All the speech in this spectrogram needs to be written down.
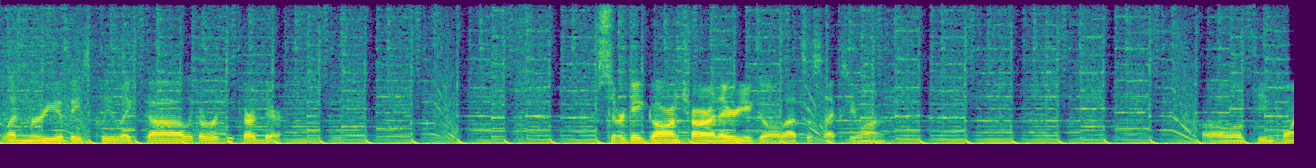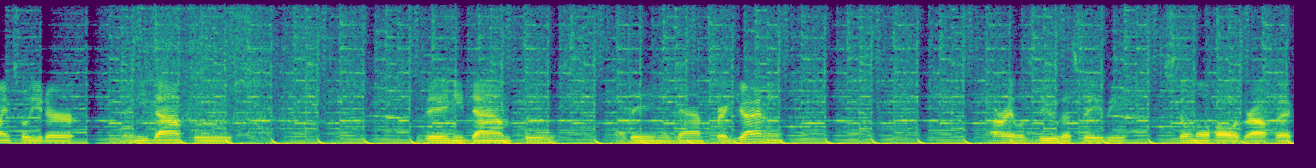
Glen Maria basically like uh, like a rookie card there. Sergey Gonchar, there you go. That's a sexy one. Oh, team points leader. Vinny Damphousse. Vinny Damphousse. Vinny Damphousse. Johnny. Alright, let's do this, baby. Still no holographics.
